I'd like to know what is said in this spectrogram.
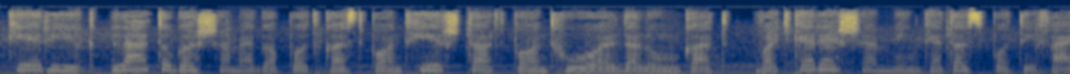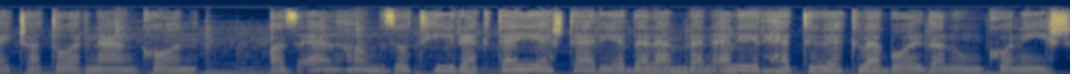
kérjük, látogassa meg a podcast.hírstart.hu oldalunkat, vagy keressen minket a Spotify csatornánkon. Az elhangzott hírek teljes terjedelemben elérhetőek weboldalunkon is.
